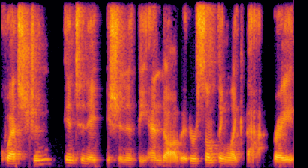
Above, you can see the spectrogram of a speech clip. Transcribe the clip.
question intonation at the end of it, or something like that, right?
